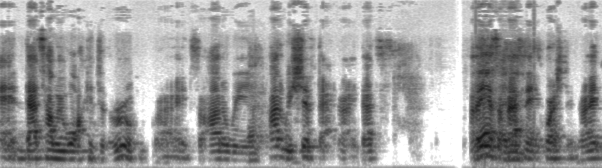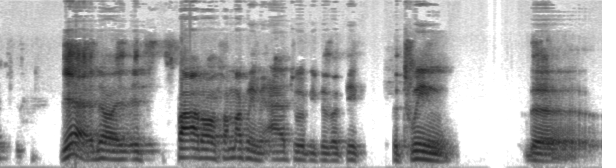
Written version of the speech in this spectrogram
and that's how we walk into the room right? So how do we how do we shift that right? That's i think yeah, that's a fascinating question right? Yeah no it's spot on. So i'm not going to even add to it because i think between the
